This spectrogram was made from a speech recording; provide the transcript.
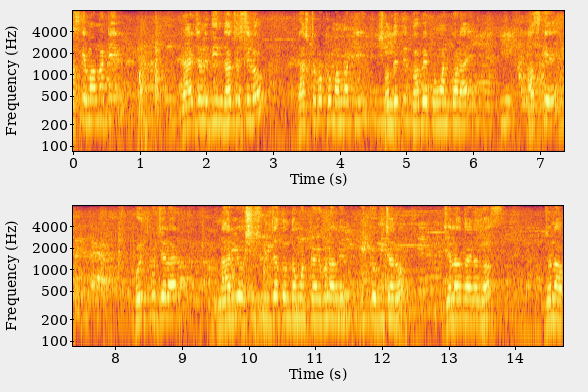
আজকে মামলাটির রায়ের জন্য দিন ধার্য ছিল। রাষ্ট্রপক্ষ মামলাটি সন্দেহিতভাবে প্রমাণ করায় আজকে ফরিদপুর জেলার নারী ও শিশু নির্যাতন দমন ট্রাইব্যুনালের বিজ্ঞ বিচারক, জেলা দায়রা জজ, জনাব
